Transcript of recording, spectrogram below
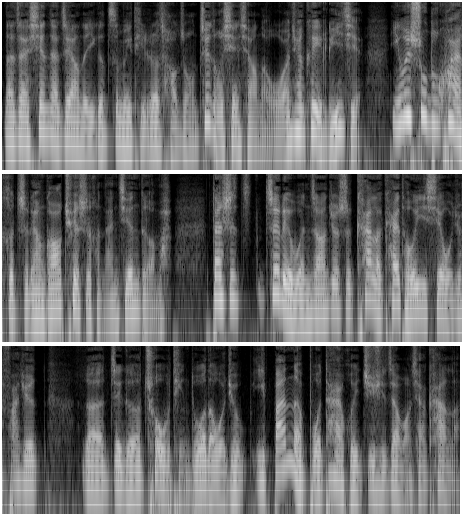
那在现在这样的一个自媒体热潮中，这种现象呢，我完全可以理解，因为速度快和质量高确实很难兼得嘛。但是这类文章就是看了开头一些，我就发觉，呃，这个错误挺多的，我就一般的不太会继续再往下看了。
